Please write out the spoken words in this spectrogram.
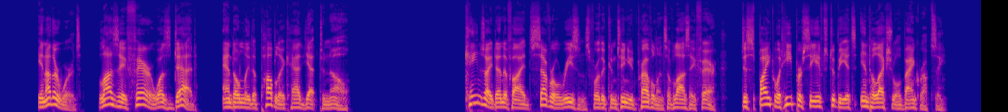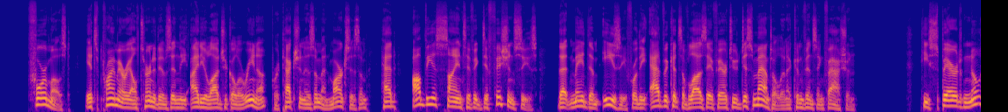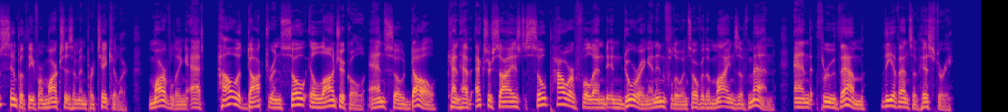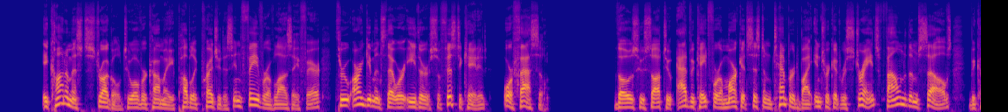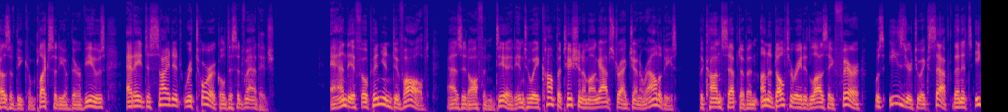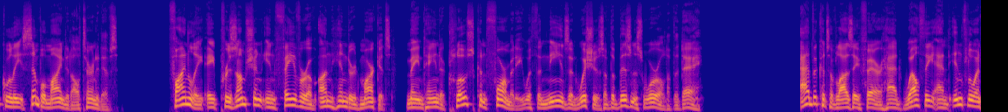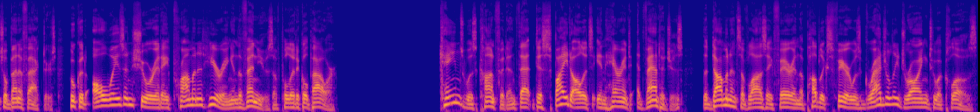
In other words, laissez faire was dead, and only the public had yet to know. Keynes identified several reasons for the continued prevalence of laissez faire, despite what he perceived to be its intellectual bankruptcy. Foremost, its primary alternatives in the ideological arena, protectionism and Marxism, had obvious scientific deficiencies that made them easy for the advocates of laissez faire to dismantle in a convincing fashion. He spared no sympathy for Marxism in particular, marveling at how a doctrine so illogical and so dull can have exercised so powerful and enduring an influence over the minds of men, and through them, the events of history. Economists struggled to overcome a public prejudice in favor of laissez faire through arguments that were either sophisticated or facile. Those who sought to advocate for a market system tempered by intricate restraints found themselves, because of the complexity of their views, at a decided rhetorical disadvantage. And if opinion devolved, as it often did, into a competition among abstract generalities, the concept of an unadulterated laissez faire was easier to accept than its equally simple minded alternatives. Finally, a presumption in favor of unhindered markets maintained a close conformity with the needs and wishes of the business world of the day. Advocates of laissez faire had wealthy and influential benefactors who could always ensure it a prominent hearing in the venues of political power. Keynes was confident that despite all its inherent advantages, the dominance of laissez faire in the public sphere was gradually drawing to a close.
